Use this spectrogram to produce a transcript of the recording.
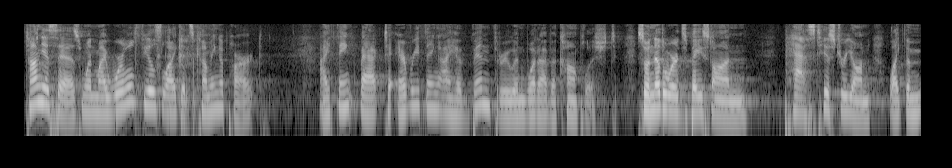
Tanya says, When my world feels like it's coming apart, I think back to everything I have been through and what I've accomplished. So, in other words, based on past history, on like the,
